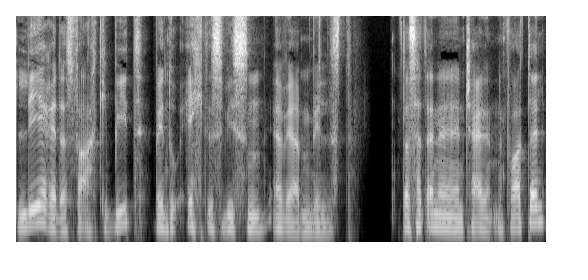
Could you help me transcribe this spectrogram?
lehre das Fachgebiet, wenn du echtes Wissen erwerben willst. Das hat einen entscheidenden Vorteil.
